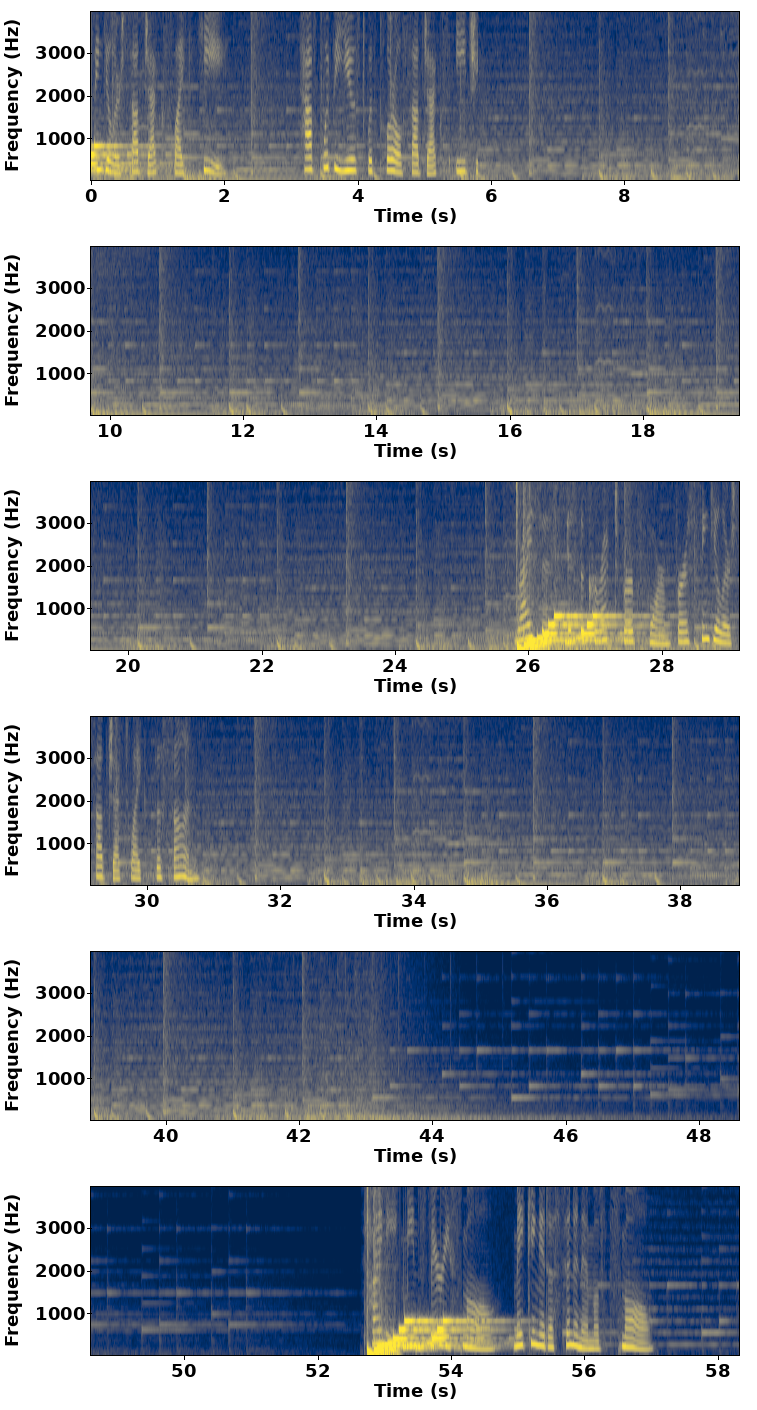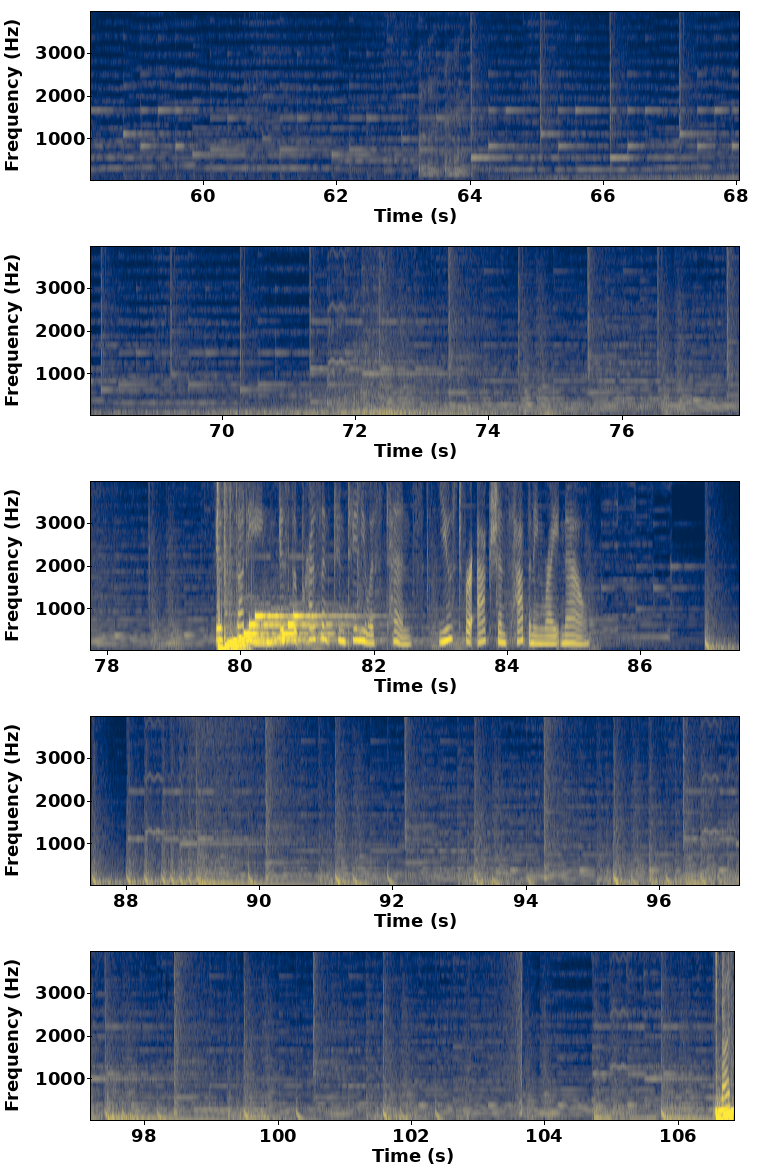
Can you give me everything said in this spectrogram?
Singular subjects like he. Have would be used with plural subjects e.g. the correct verb form for a singular subject like the sun. Tiny means very small, making it a synonym of small. Studying is the present continuous tense, used for actions happening right now.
